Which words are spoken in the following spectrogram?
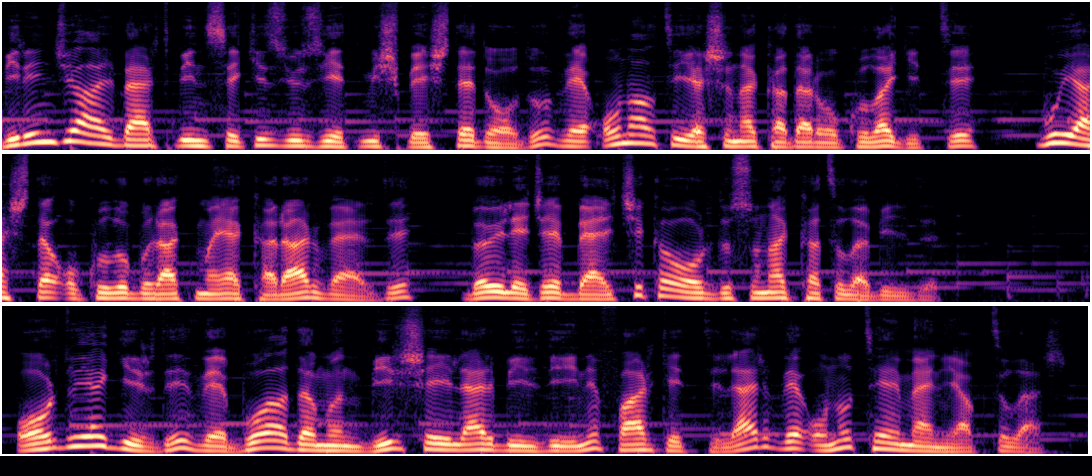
1. Albert 1875'te doğdu ve 16 yaşına kadar okula gitti, bu yaşta okulu bırakmaya karar verdi, böylece Belçika ordusuna katılabildi. Orduya girdi ve bu adamın bir şeyler bildiğini fark ettiler ve onu teğmen yaptılar.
